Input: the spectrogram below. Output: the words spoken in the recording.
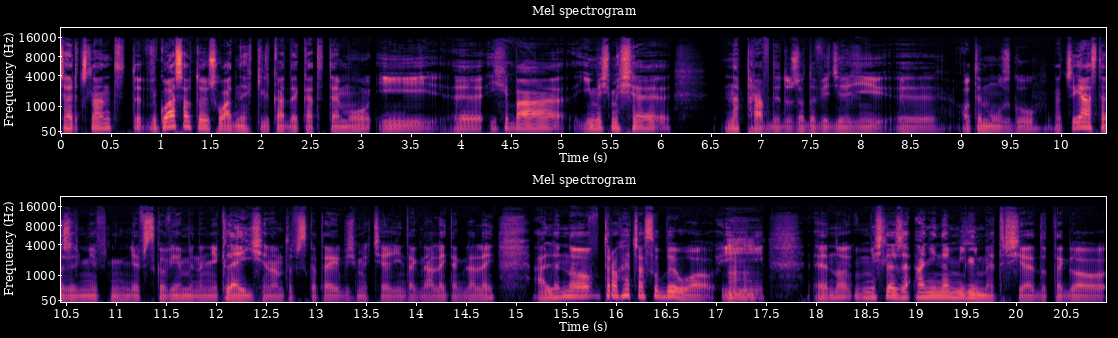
Churchland, wygłaszał to już ładnych kilka dekad temu i, y, i chyba, i myśmy się naprawdę dużo dowiedzieli y, o tym mózgu. Znaczy jasne, że nie, nie wszystko wiemy, no nie klei się nam to wszystko tak, jakbyśmy chcieli i tak dalej, i tak dalej, ale no trochę czasu było i Mhm. y, no myślę, że ani na milimetr się do tego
